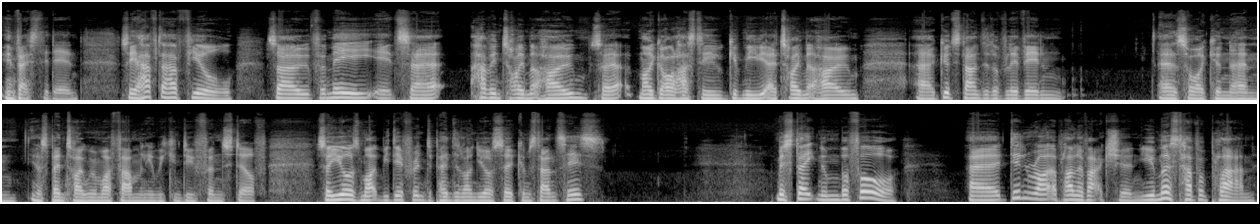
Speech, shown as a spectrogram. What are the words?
invested in. So you have to have fuel. So for me, it's uh, having time at home. So my goal has to give me uh, time at home, a good standard of living, uh, so I can um, you know spend time with my family. We can do fun stuff. So yours might be different depending on your circumstances. Mistake number four uh, didn't write a plan of action. You must have a plan,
